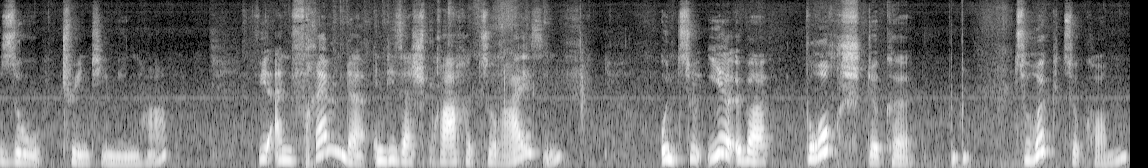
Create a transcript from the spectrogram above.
so Trinity Minha, wie ein Fremder in dieser Sprache zu reisen und zu ihr über Bruchstücke zurückzukommen,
